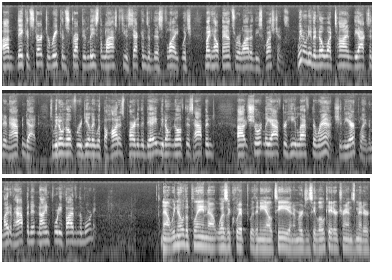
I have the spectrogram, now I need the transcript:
Um, they could start to reconstruct at least the last few seconds of this flight, which might help answer a lot of these questions. We don't even know what time the accident happened at. So we don't know if we're dealing with the hottest part of the day. We don't know if this happened uh, shortly after he left the ranch in the airplane. It might have happened at 9.45 in the morning. Now, we know the plane uh, was equipped with an ELT, an emergency locator transmitter.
